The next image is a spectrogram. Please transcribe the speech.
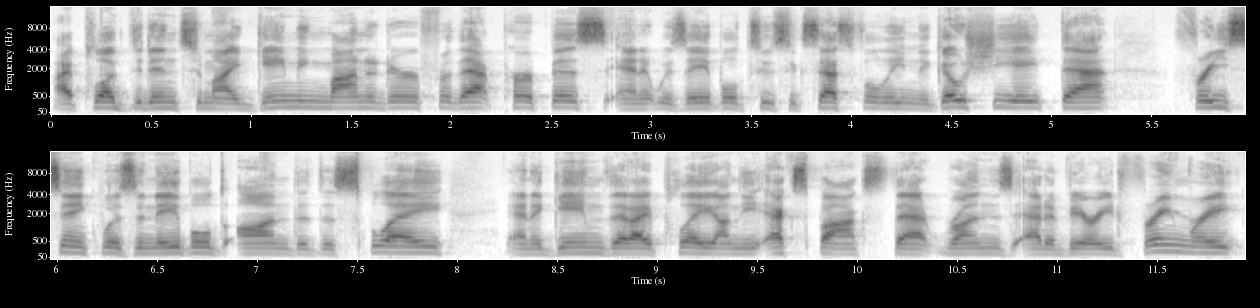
I plugged it into my gaming monitor for that purpose, and it was able to successfully negotiate that. FreeSync was enabled on the display, and a game that I play on the Xbox that runs at a varied frame rate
